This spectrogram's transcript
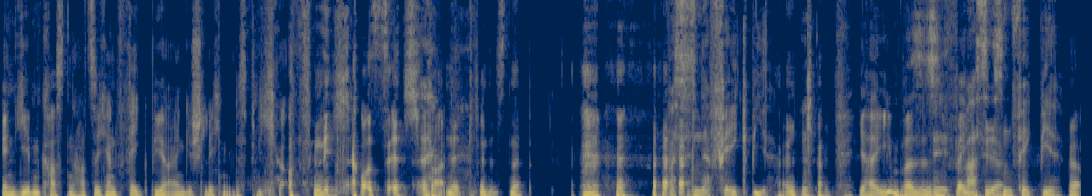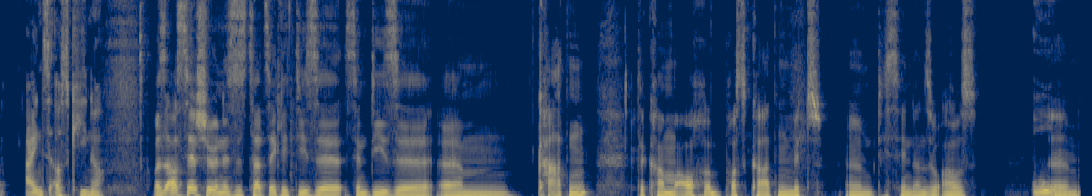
in jedem Kasten hat sich ein Fake-Bier eingeschlichen. Das finde ich, auch, find ich auch sehr spannend, findest du nicht? Was ist denn ein Fake-Bier? Ja, eben, was ist ein Fake-Bier? Was ist ein Fake-Bier? Ja. Eins aus China. Was auch sehr schön ist, ist tatsächlich diese, sind diese ähm, Karten. Da kamen auch ähm, Postkarten mit. Ähm, die sehen dann so aus. Oh. Ähm,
